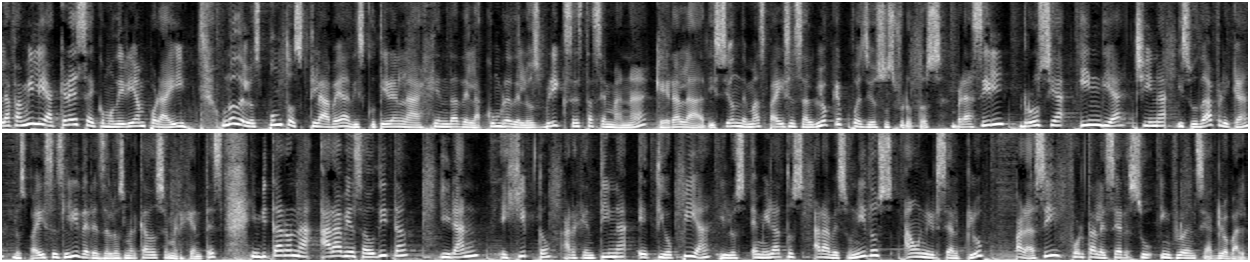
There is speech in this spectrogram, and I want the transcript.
La familia crece, como dirían por ahí. Uno de los puntos clave a discutir en la agenda de la cumbre de los BRICS esta semana, que era la adición de más países al bloque, pues dio sus frutos. Brasil, Rusia, India, China y Sudáfrica, los países líderes de los mercados emergentes, invitaron a Arabia Saudita, Irán, Egipto, Argentina, Etiopía y los Emiratos Árabes Unidos a unirse al club para así fortalecer su influencia global.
